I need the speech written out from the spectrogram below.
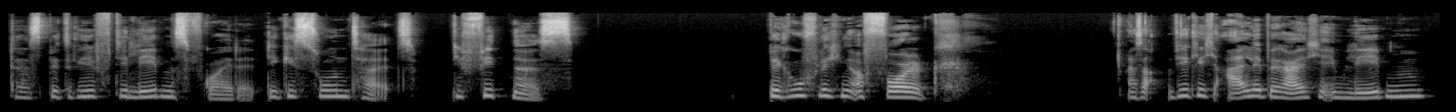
Das betrifft die Lebensfreude, die Gesundheit, die Fitness, beruflichen Erfolg, also wirklich alle Bereiche im Leben,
